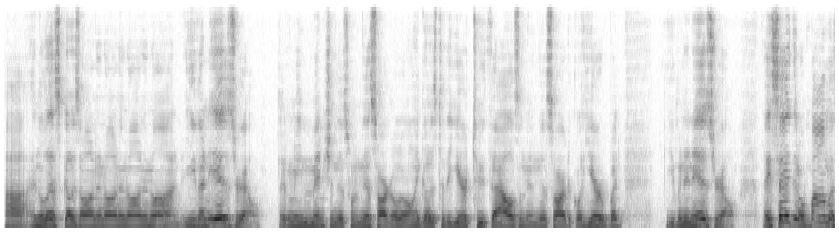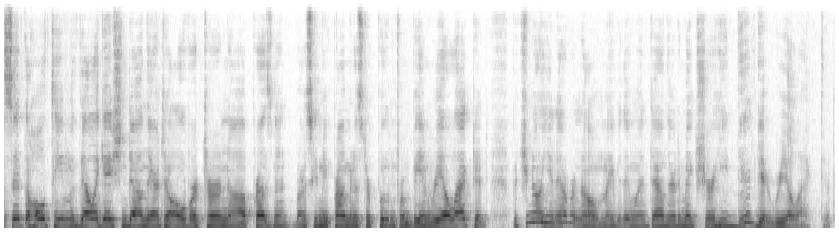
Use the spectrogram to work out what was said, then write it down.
uh, and the list goes on and on and on and on. Even Israel. They don't even mention this one in this article. It only goes to the year 2000 in this article here, but even in Israel. They say that Obama sent the whole team of delegation down there to overturn uh, President, excuse me, Prime Minister Putin from being reelected. But you know, you never know. Maybe they went down there to make sure he did get reelected.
